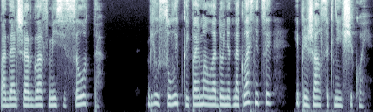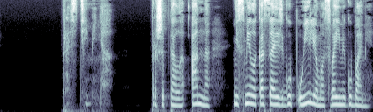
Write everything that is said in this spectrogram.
Подальше от глаз миссис Селотта. Билл с улыбкой поймал ладонь одноклассницы и прижался к ней щекой. «Прости меня», — прошептала Анна, не смело касаясь губ Уильяма своими губами.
